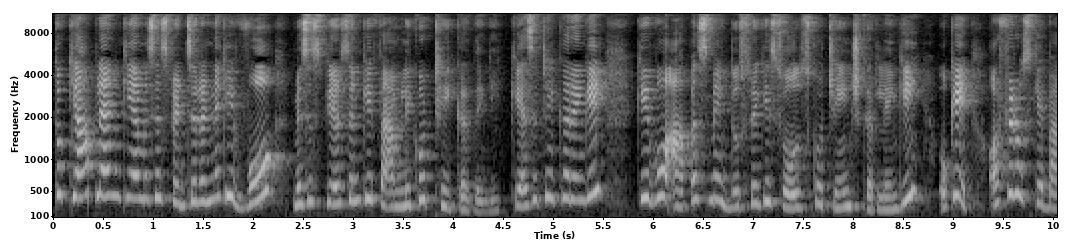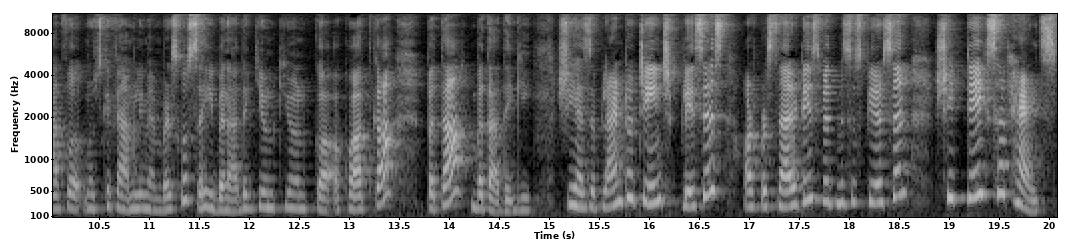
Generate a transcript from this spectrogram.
तो क्या प्लान किया मिसेस फिट्जरल्ड ने कि वो मिसेस पियर्सन की फैमिली को ठीक कर देंगी? कैसे ठीक करेंगी? कि वो आपस में एक दूसरे की सोल्स को चेंज कर लेंगी ओके और फिर उसके बाद वो उसके फैमिली मेंबर्स को सही बना देगी, उनकी, उनका औकात का पता बता देगी। She has a plan to change places और personalities with Mrs Pearson she takes her hands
